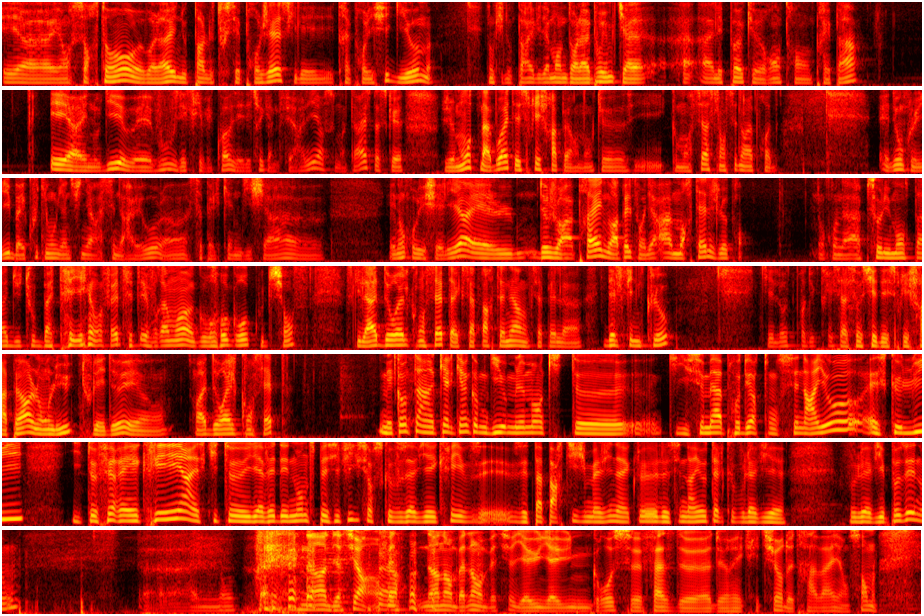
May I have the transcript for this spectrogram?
Et, en sortant voilà il nous parle de tous ses projets parce qu'il est très prolifique Guillaume. Donc il nous parle évidemment de dans la brume qui à, à- l'époque rentre en prépa et euh, il nous dit, euh, vous, vous écrivez quoi? Vous avez des trucs à me faire lire Ça m'intéresse parce que je monte ma boîte Esprit Frappeur. Donc, euh, il commençait à se lancer dans la prod. Et donc, on lui dit, bah écoute, nous, on vient de finir un scénario, là, ça s'appelle Candy Chat. euh. et donc, on lui fait lire. Et deux jours après, il nous rappelle pour dire, ah, mortel, je le prends. Donc, on n'a absolument pas du tout bataillé, en fait. C'était vraiment un gros, gros coup de chance. Parce qu'il a adoré le concept avec sa partenaire, donc, qui s'appelle Delphine Clos, qui est l'autre productrice associée d'Esprit Frappeur. L'ont lu, tous les deux, et ont adoré le concept. Mais quand tu as quelqu'un comme Guillaume Le Mans qui, te, qui se met à produire ton scénario, est-ce que lui, il te fait réécrire? Est-ce qu'il te, il y avait des demandes spécifiques sur ce que vous aviez écrit? Vous n'êtes pas parti, j'imagine, avec le, le scénario tel que vous l'aviez, vous l'aviez posé, non? Euh, non. non, bien sûr. En fait, non, non, bah non, bien sûr. Il y a eu, il y a eu une grosse phase de, de réécriture, de travail ensemble.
